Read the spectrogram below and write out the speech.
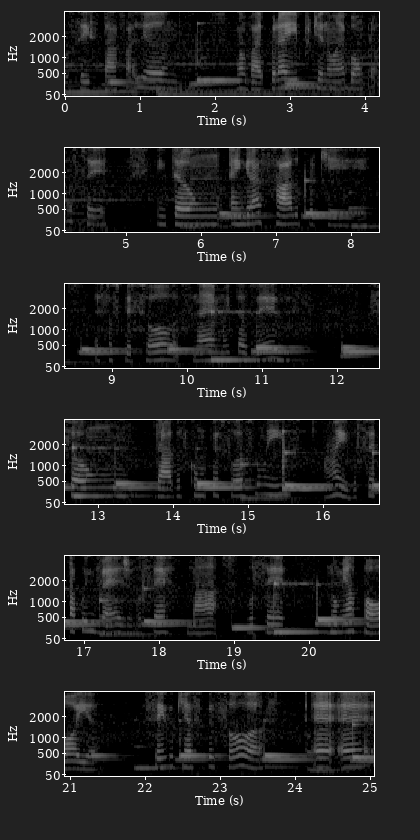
você está falhando. Não vai por aí porque não é bom para você. Então, é engraçado porque essas pessoas, né, muitas vezes são dadas como pessoas ruins. Ai, você tá com inveja, você é má, você não me apoia. Sendo que essa pessoa é, é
